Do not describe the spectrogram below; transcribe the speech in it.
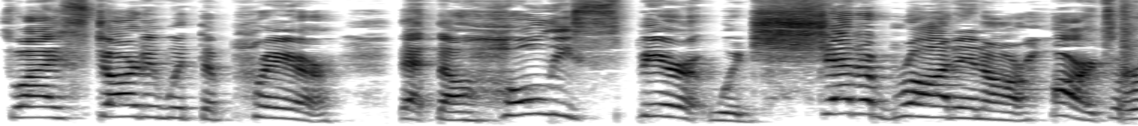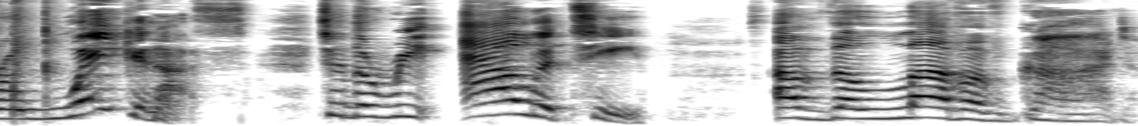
So I started with the prayer that the Holy Spirit would shed abroad in our hearts or awaken us to the reality of the love of God.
